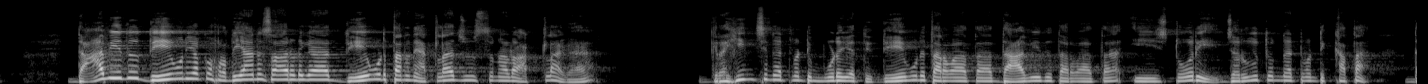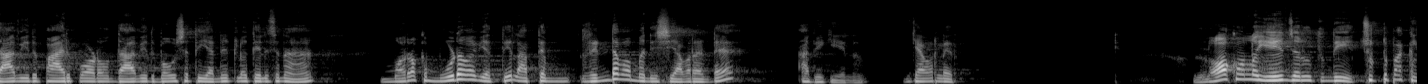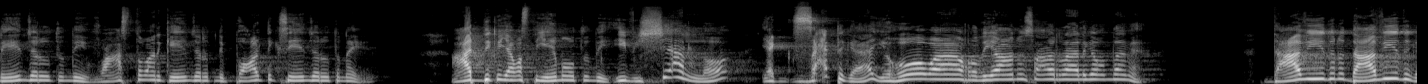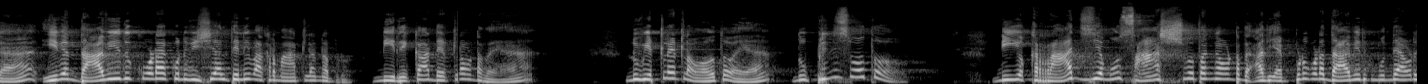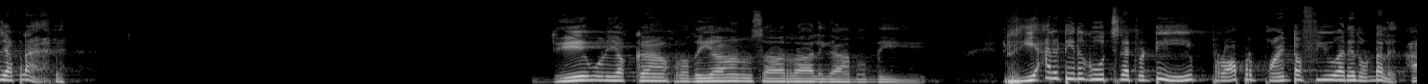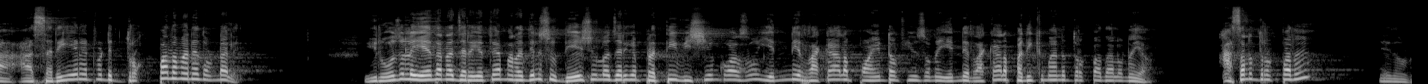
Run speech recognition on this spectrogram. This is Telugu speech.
దావీదు దేవుని యొక్క హృదయానుసారుడుగా దేవుడు తనని ఎట్లా చూస్తున్నాడో అట్లాగా గ్రహించినటువంటి మూడో వ్యక్తి దేవుని తర్వాత దావీదు తర్వాత ఈ స్టోరీ జరుగుతున్నటువంటి కథ దావీదు పారిపోవడం దావీదు భవిష్యత్తు అన్నింటిలో తెలిసిన మరొక మూడవ వ్యక్తి లేకపోతే రెండవ మనిషి ఎవరంటే అబిగేలు. ఇంకెవరు లేరు. లోకంలో ఏం జరుగుతుంది? చుట్టుపక్కల ఏం జరుగుతుంది? వాస్తవానికి ఏం జరుగుతుంది? పాలిటిక్స్ ఏం జరుగుతున్నాయి? ఆర్థిక వ్యవస్థ ఏమవుతుంది? ఈ విషయాల్లో ఎగ్జాక్ట్గా యహోవా హృదయానుసారాలుగా ఉందామే దావీదును దావీదుగా ఈవెన్ దావీదు కూడా కొన్ని విషయాలు తెలియవు అక్కడ మాట్లాడినప్పుడు. నీ రికార్డ్ ఎట్లా ఉంటుందయ్యా? నువ్వు ఎట్లా ఎట్లా అవుతావయ్యా? నువ్వు ప్రిన్స్ అవుతావు. నీ యొక్క రాజ్యము శాశ్వతంగా ఉంటుంది. అది ఎప్పుడు కూడా దావీదికి ముందే ఆవిడ చెప్పలే. దేవుని యొక్క హృదయానుసారాలుగా ఉంది రియాలిటీని కూర్చున్నటువంటి ప్రాపర్ పాయింట్ ఆఫ్ వ్యూ అనేది ఉండాలి. ఆ సరైనటువంటి దృక్పథం అనేది ఉండాలి. ఈ రోజుల్లో ఏదైనా జరిగితే మనకు తెలుసు దేశంలో జరిగే ప్రతి విషయం కోసం ఎన్ని రకాల పాయింట్ ఆఫ్ వ్యూస్ ఉన్నాయి ఎన్ని రకాల పనికిమాలిన దృక్పథాలు ఉన్నాయో. అసలు దృక్పథం ఏదో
